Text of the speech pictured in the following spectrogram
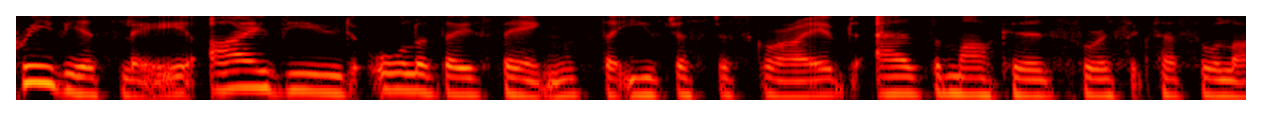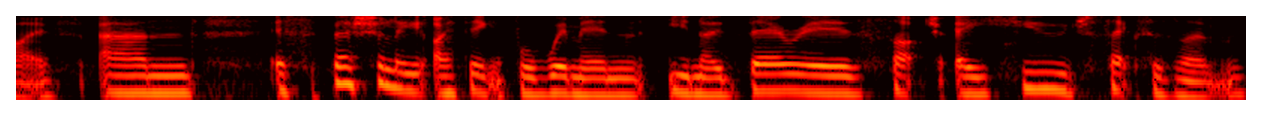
previously I viewed all of those things that you've just described as the markers for a successful life. And especially, I think, for women, you know, there is such a huge sexism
